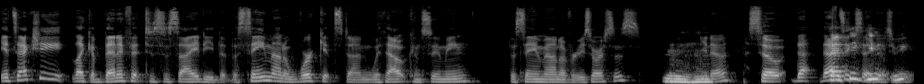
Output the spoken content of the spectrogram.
it's actually like a benefit to society that the same amount of work gets done without consuming the same amount of resources. Mm-hmm. You know, so that that's exciting you know, to me.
